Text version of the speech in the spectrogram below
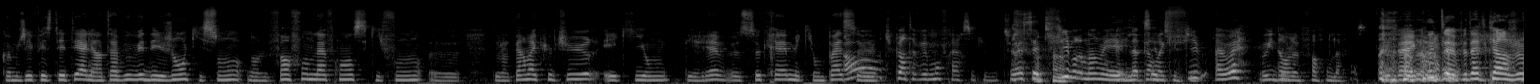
comme j'ai fait cet été, aller interviewer des gens qui sont dans le fin fond de la France, qui font euh, de la permaculture et qui ont des rêves secrets, mais qui n'ont pas ce... Oh, tu peux interviewer mon frère si tu veux. Tu vois, cette fibre, non mais... Et de la cette permaculture. fibre- Ah ouais Oui, dans le fin fond de la France. Eh ben, écoute, peut-être qu'un jour,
